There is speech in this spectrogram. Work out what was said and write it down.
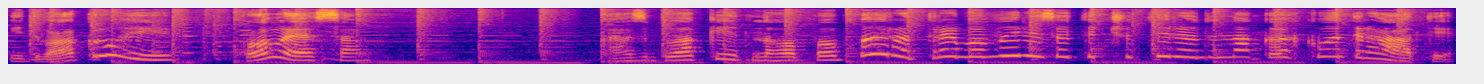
і два круги, колеса. А з блакитного паперу треба вирізати чотири однакових квадрати.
